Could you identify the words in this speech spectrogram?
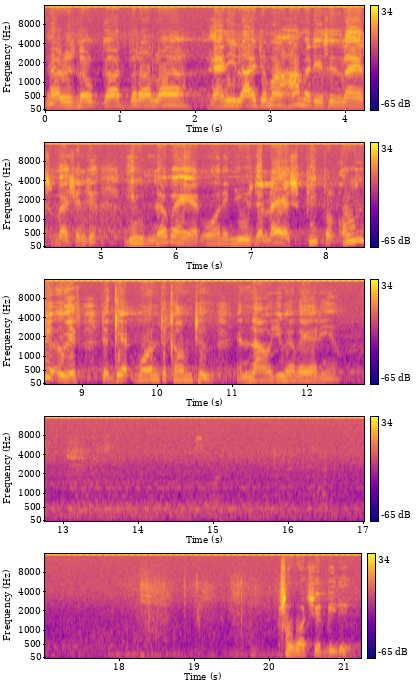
There is no God but Allah, and Elijah Muhammad is his last messenger. You never had one, and you was the last people on the earth to get one to come to, and now you have had him. So what should we do?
